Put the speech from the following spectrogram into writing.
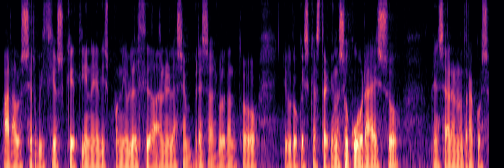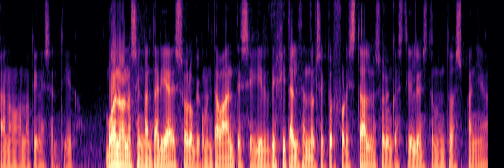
para los servicios que tiene disponible el ciudadano y las empresas. Por lo tanto, yo creo que es que hasta que no se cubra eso, pensar en otra cosa no, no tiene sentido. Bueno, nos encantaría eso, lo que comentaba antes, seguir digitalizando el sector forestal, no solo en Castilla y León, sino en toda España,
